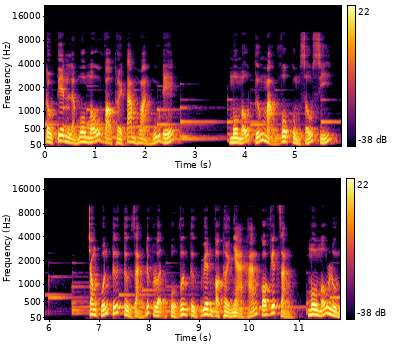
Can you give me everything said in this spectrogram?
Đầu tiên là mô mẫu vào thời Tam Hoàng Ngũ Đế. Mô mẫu tướng mạo vô cùng xấu xí. Trong cuốn tứ tử giảng đức luận của Vương Tử Uyên vào thời nhà Hán có viết rằng mô mẫu lùn,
